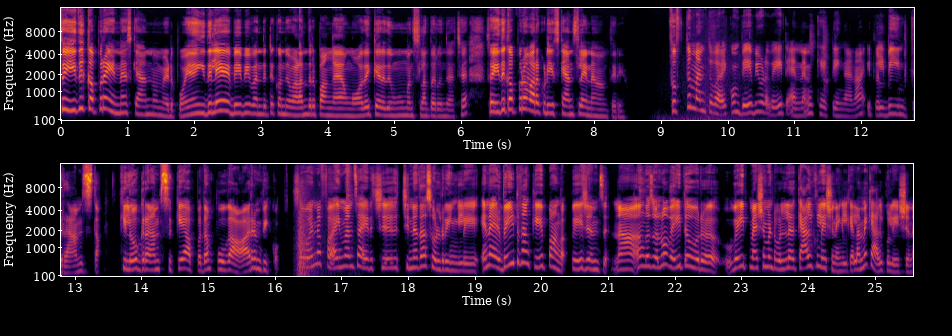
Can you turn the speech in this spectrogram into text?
ஸோ இதுக்கப்புறம் என்ன ஸ்கேன் மேம் எடுப்போம்? ஏன் பேபி வந்துட்டு கொஞ்சம் வளர்ந்துருப்பாங்க. அவங்க உதைக்கிறது மூவ்மெண்ட்ஸ்லாம் தெரிஞ்சாச்சு. ஸோ இதுக்கப்புறம் வரக்கூடிய ஸ்கேன்ஸில் என்ன மேம் தெரியும்? ஃபிஃப்த்து மந்த் வரைக்கும் பேபியோட வெயிட் என்னன்னு கேட்டிங்கன்னா it will be in grams தான். கிலோகிராம்ஸுக்கே அப்பதான் போக ஆரம்பிக்கும். ஸோ என்ன ஃபைவ் மந்த்ஸ் ஆயிடுச்சு, சின்னதாக சொல்கிறீங்களே ஏன்னா வெயிட் தான் கேட்பாங்க பேஷண்ட்ஸ். நான் அங்கே சொல்லுவோம் வெயிட்டை ஒரு வெயிட் மெஷர்மெண்ட் உள்ள கால்குலேஷன் எங்களுக்கு எல்லாமே கால்குலேஷன்.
